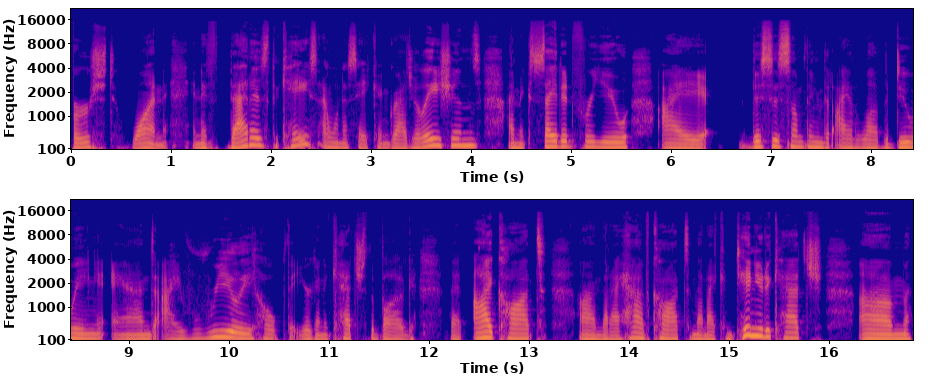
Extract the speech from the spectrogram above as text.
first one. And if that is the case, I want to say congratulations. I'm excited for you. I this is something that I love doing, and I really hope that you're going to catch the bug that I caught, um, that I have caught, and that I continue to catch, um,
